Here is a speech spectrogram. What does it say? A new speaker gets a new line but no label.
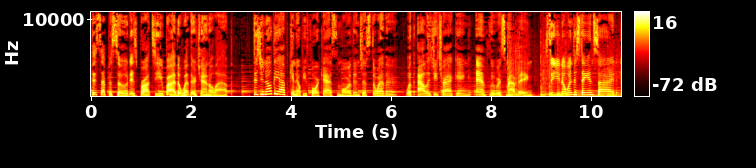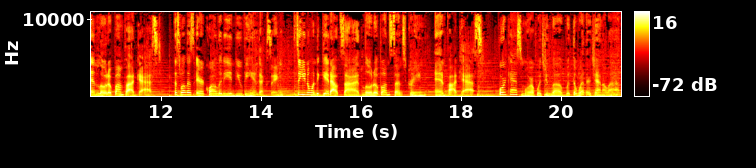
This episode is brought to you by the Weather Channel app. Did you know the app can help you forecast more than just the weather? With allergy tracking and flu risk mapping. So you know when to stay inside and load up on podcast. As well as air quality and UV indexing. So you know when to get outside, load up on sunscreen and podcast. Forecast more of what you love with the Weather Channel app.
